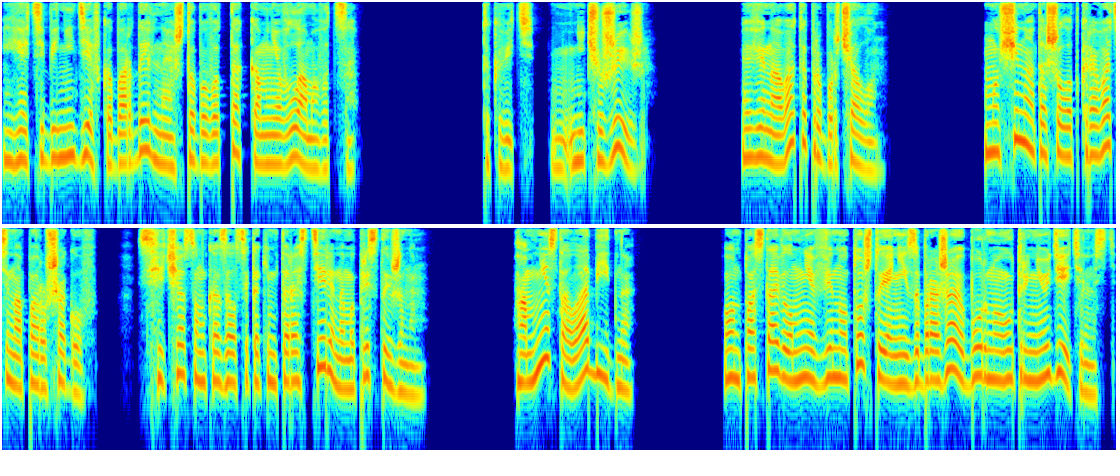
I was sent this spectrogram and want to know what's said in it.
Я тебе не девка бордельная, чтобы вот так ко мне вламываться». «Так ведь не чужие же». Виновато пробурчал он. Мужчина отошел от кровати на пару шагов. Сейчас он казался каким-то растерянным и пристыженным. А мне стало обидно. Он поставил мне в вину то, что я не изображаю бурную утреннюю деятельность.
